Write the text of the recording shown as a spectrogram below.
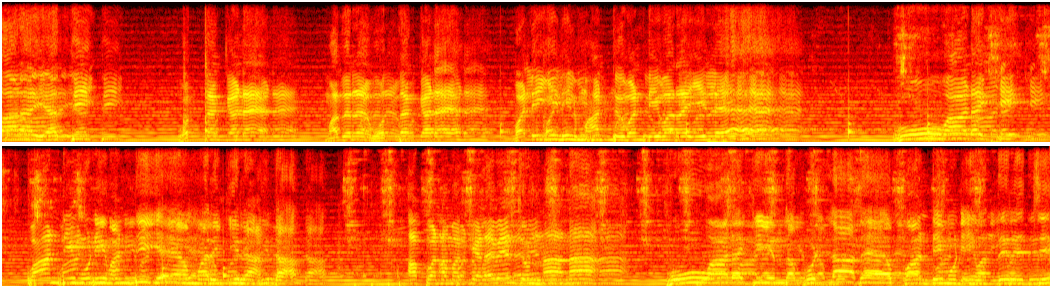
வர ஏத்தி ஒத்த கடை மதுரை ஒத்த கடை வழியினில் மாட்டு வண்டி வரையில. பூவாடைக்கு பாண்டி முனி வண்டியே மறிக்கிறான்டா. அப்ப நம்ம கிளவேன் சொன்னானா பூவாடைக்கு இந்த பொல்லாத பாண்டி முனி வந்துருச்சு.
